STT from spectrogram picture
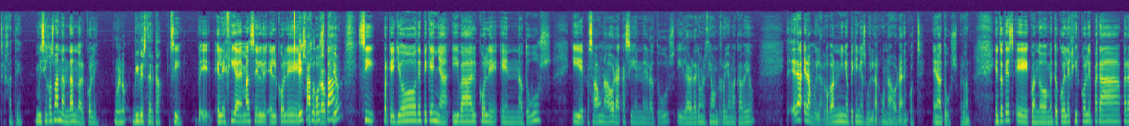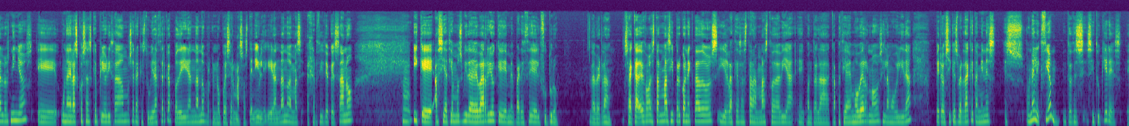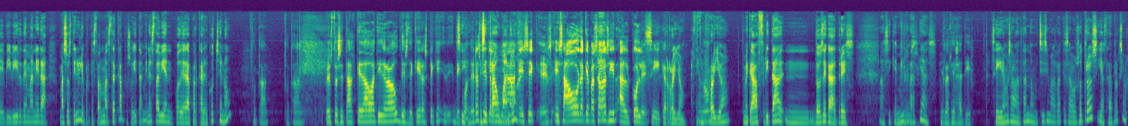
Fíjate. Mis hijos van andando al cole. Bueno, vives cerca. Sí. Eh, Elegí además el, el cole ¿Eso es otra aposta. opción? Sí, porque yo de pequeña iba al cole en autobús y pasaba una hora casi en el autobús y la verdad que me parecía un rollo macabeo. Era, era muy largo, para un niño pequeño es muy largo, una hora en coche, en autobús, perdón. Y entonces, eh, cuando me tocó elegir cole para, para los niños, eh, una de las cosas que priorizábamos era que estuviera cerca, poder ir andando, porque no puede ser más sostenible que ir andando, además ejercicio que es sano, Mm. y que así hacíamos vida de barrio que me parece el futuro, la verdad. O sea, cada vez vamos a estar más hiperconectados y gracias a estar a más todavía en cuanto a la capacidad de movernos y la movilidad, pero sí que es verdad que también es, es una elección. Entonces, si tú quieres eh, vivir de manera más sostenible porque estás más cerca, pues oye, también está bien poder aparcar el coche, ¿no? Total, total. Pero esto se te ha quedado a ti grabado desde que eras pequeña, de Sí, cuando eras ese pequeña, trauma, ¿no? Ese, es, esa hora que pasabas ir al cole. Sí, qué rollo. Parecía un ¿No? rollo. Me quedaba frita mm, dos de cada tres. Así que mil ¿Ves? gracias. Gracias a ti. Seguiremos avanzando. Muchísimas gracias a vosotros y hasta la próxima.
